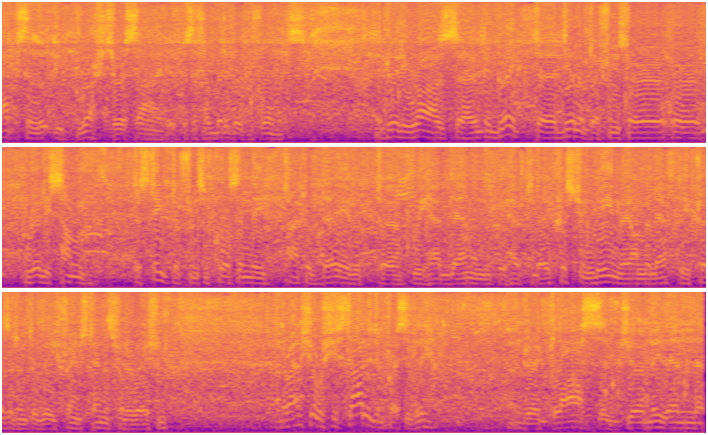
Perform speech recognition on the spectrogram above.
absolutely brushed her aside. It was a formidable performance. It really was uh, a great uh, deal of difference, or, or, really some distinct difference, of course, in the type of day that uh, we had then and that we have today. Christian Bîmes there on the left, the president of the French Tennis Federation. And Arantxa, well, she started impressively. Andrea Glass of Germany, then uh,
